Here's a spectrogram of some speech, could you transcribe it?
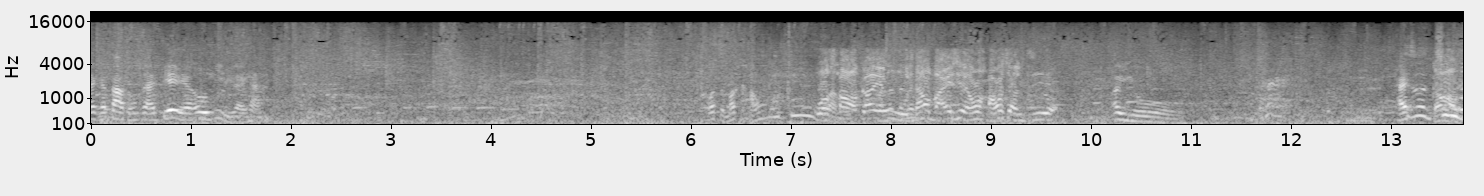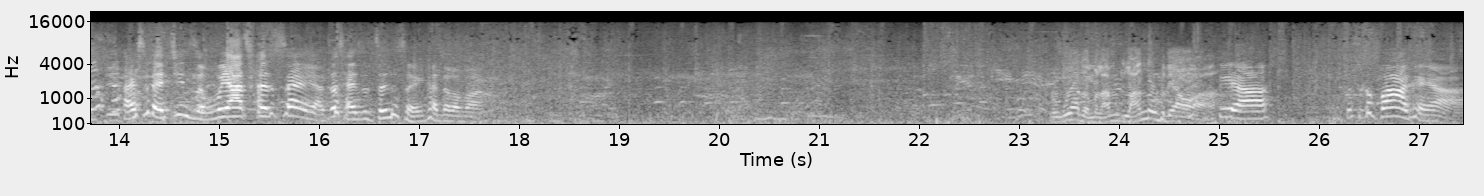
那个大虫子还边缘 OB，你来看，我怎么扛不住？我靠！刚有五条白线，我好想接。哎呦！还是禁，还是得禁止乌鸦参赛呀，这才是真神，看到了吗？乌鸦怎么拦拦都不掉啊？对呀，这是个 bug 呀！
